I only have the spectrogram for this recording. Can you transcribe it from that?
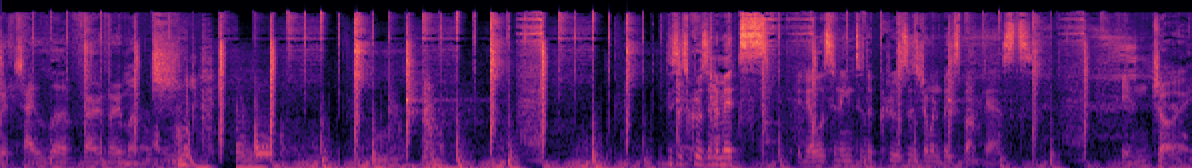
Which I love very, very much. Cruise in a Mix, and you're listening to the Cruises Drum and Bass Podcast. Enjoy.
